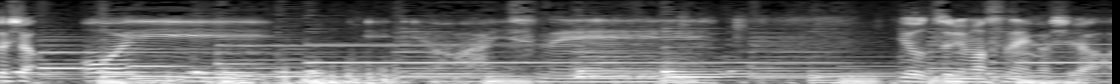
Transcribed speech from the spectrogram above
よいしょ。おい。いいいいっすね。よう釣りますねかしら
